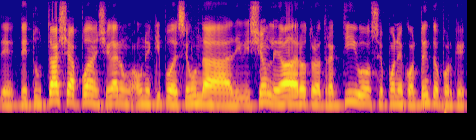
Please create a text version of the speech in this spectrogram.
de, tu talla puedan llegar a un equipo de segunda división, le va a dar otro atractivo, se pone contento porque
